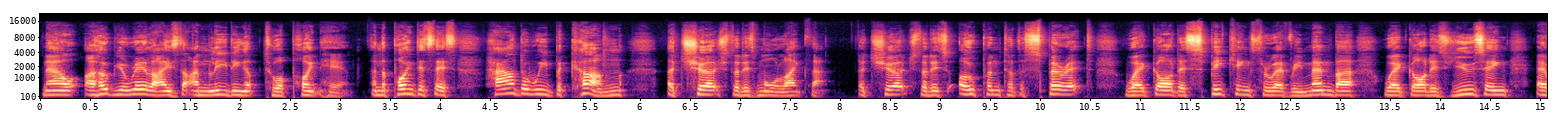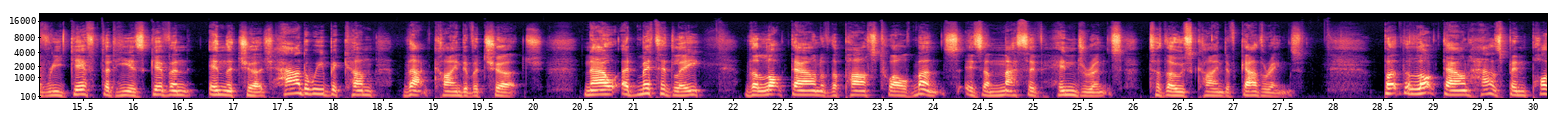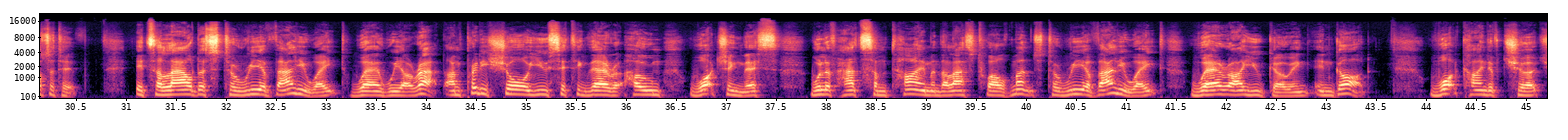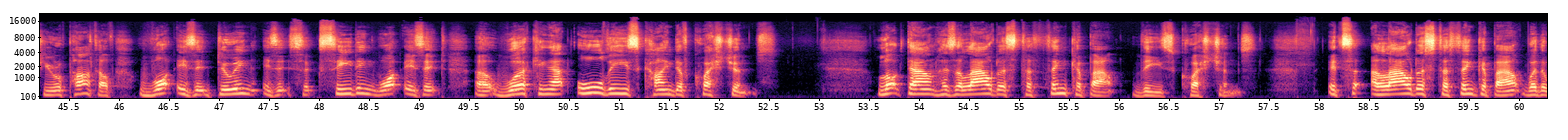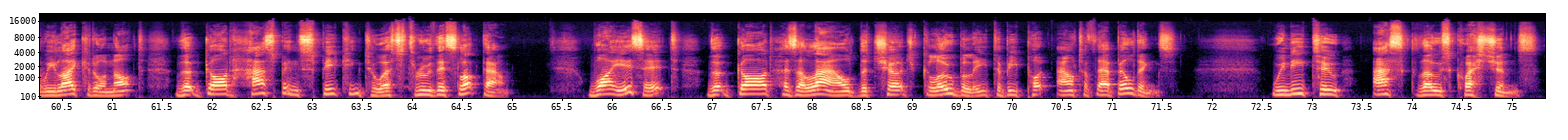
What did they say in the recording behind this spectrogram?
Now, I hope you realize that I'm leading up to a point here. And the point is this how do we become a church that is more like that? A church that is open to the Spirit, where God is speaking through every member, where God is using every gift that He has given in the church. How do we become that kind of a church? Now, admittedly, the lockdown of the past 12 months is a massive hindrance to those kind of gatherings. But the lockdown has been positive it's allowed us to reevaluate where we are at. I'm pretty sure you sitting there at home watching this will have had some time in the last 12 months to reevaluate where are you going in God? What kind of church you're a part of? What is it doing? Is it succeeding? What is it uh, working at? All these kind of questions. Lockdown has allowed us to think about these questions. It's allowed us to think about, whether we like it or not, that God has been speaking to us through this lockdown. Why is it that God has allowed the church globally to be put out of their buildings? We need to ask those questions.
